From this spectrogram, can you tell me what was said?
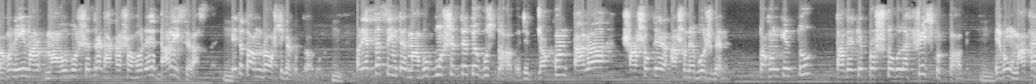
তখন এই মা- মাহবুব মোর্শেদরা ঢাকা শহরে দাঁড়াইছে রাস্তায়। এটা তো আমরা অস্বীকার করতে পারব। But at the same time Mahbub মোর্শেদদেরকেও বুঝতে হবে যে যখন তারা শাসকের আসনে বসবেন তখন কিন্তু তাদেরকে প্রশ্নগুলো ফেস করতে হবে। এবং মাথা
